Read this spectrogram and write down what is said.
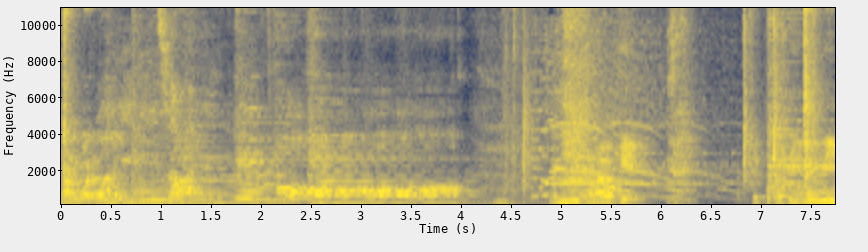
ต่างหมดอะวันนี้คาราโอเกะเป็นปกติไม่มี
